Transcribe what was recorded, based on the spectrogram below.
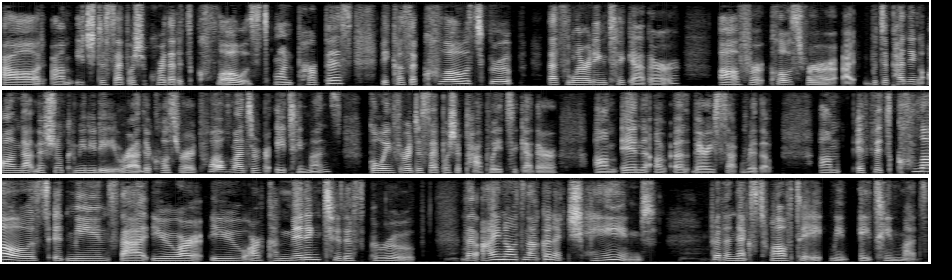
out um, each discipleship core that it's closed on purpose because a closed group that's learning together. Uh, for close for depending on that missional community, we're either close for 12 months or 18 months, going through a discipleship pathway together um, in a, a very set rhythm. Um, if it's closed, it means that you are you are committing to this group mm-hmm. that I know it's not going to change mm. for the next 12 to 18 months.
